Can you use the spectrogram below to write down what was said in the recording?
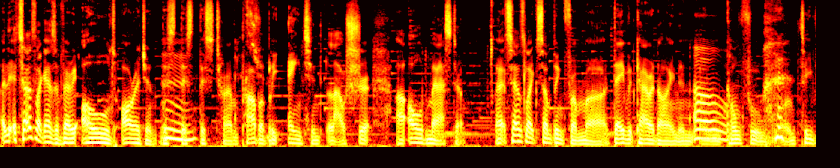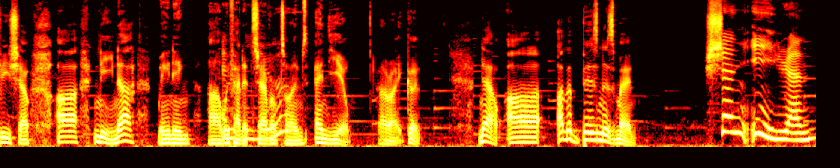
it sounds like it has a very old origin. This mm. this this term probably ancient Lao Shi, uh, old master. Uh, It sounds like something from uh, David Carradine and, Oh. Kung Fu um, TV show. Uh, Nina, meaning uh, we've had And it several you? times, and you. All right, good. Now, uh, I'm a businessman. 生意人.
